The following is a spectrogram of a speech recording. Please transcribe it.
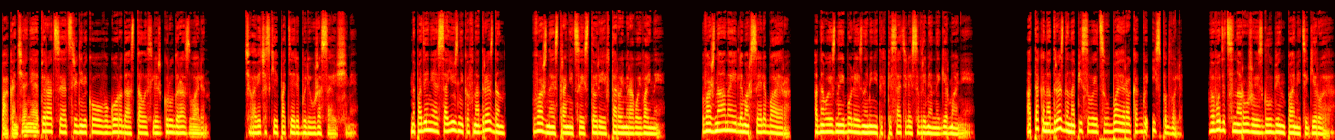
По окончании операции от средневекового города осталась лишь груда развалин. Человеческие потери были ужасающими. Нападение союзников на Дрезден — важная страница истории Второй мировой войны. Важна она и для Марселя Байера, одного из наиболее знаменитых писателей современной Германии. Атака на Дрезден описывается у Байера как бы исподволь, выводится наружу из глубин памяти героя.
